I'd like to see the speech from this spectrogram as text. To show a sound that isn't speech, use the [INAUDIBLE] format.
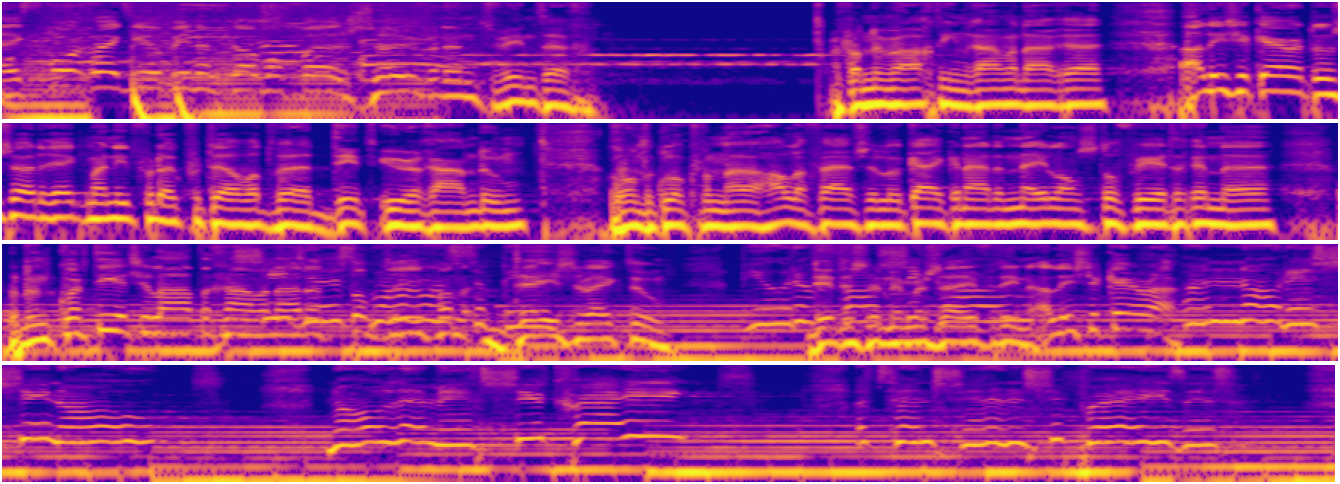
week. Vorige week nieuw binnengekomen op eh, 27. Van nummer 18 gaan we naar eh, Alicia Carrot toe zo direct. Maar niet voordat ik vertel wat we dit uur gaan doen. Rond de klok van eh, half vijf zullen we kijken naar de Nederlandse top 40. En een kwartiertje later gaan we naar de top 3 van deze week toe. Dit is de nummer 17, Alicia Cara.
